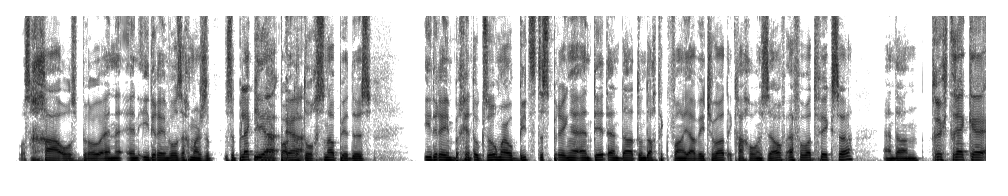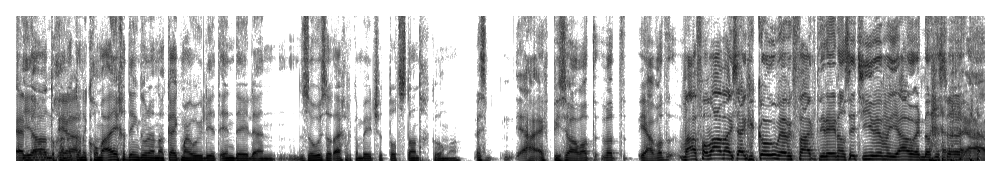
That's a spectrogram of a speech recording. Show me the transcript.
Was chaos, bro. En, en iedereen wil zeg maar zijn- plekje Ja, pakken, ja. toch? Snap je? Dus iedereen begint ook zomaar op beats te springen en dit en dat. Toen dacht ik van, ja, weet je wat? Ik ga gewoon zelf even wat fixen. En dan, Terugtrekken en ja, dan... toch, en dan kan ik gewoon mijn eigen ding doen en dan kijk maar hoe jullie het indelen. En zo is dat eigenlijk een beetje tot stand gekomen. Dat is, ja, echt bizar. Wat, wat, ja, wat, waar, van waar wij zijn gekomen heb ik vaak het idee... dan zit je hier weer met jou en dat is, eh, Ja,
